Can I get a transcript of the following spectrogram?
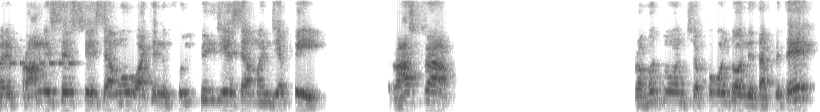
మరి ప్రామిసెస్ చేశాము వాటిని ఫుల్ఫిల్ చేశామని చెప్పి రాష్ట్ర ప్రభుత్వం చెప్పుకుంటోంది తప్పితే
